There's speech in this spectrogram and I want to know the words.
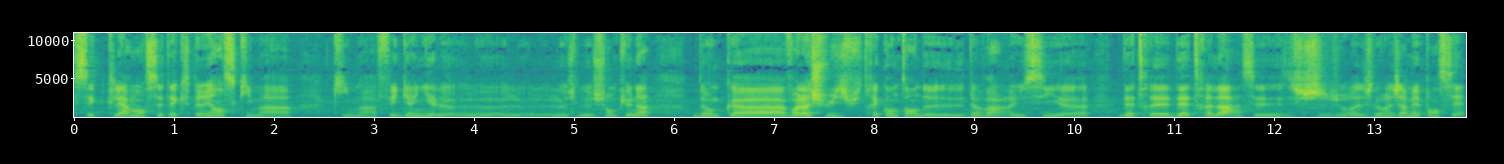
c'est clairement cette expérience qui m'a fait gagner le championnat. Donc euh, voilà, je suis, très content d'avoir réussi euh, d'être là. Je je l'aurais jamais pensé.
